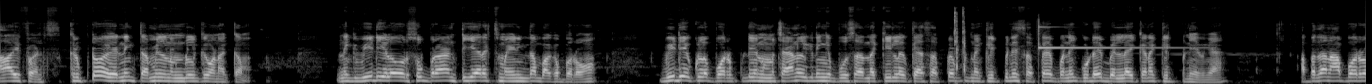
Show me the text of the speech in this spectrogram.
Hi friends crypto earning Tamil நண்பர்களுக்கு வணக்கம். இன்றைக்கி வீடியோவில் ஒரு சூப்பரான டிஆர்எக்ஸ் மைனிங் தான் பார்க்க போகிறோம் வீடியோக்குள்ளே போகிறப்படி நம்ம சேனலுக்கு நீங்கள் புதுசாக இருந்தால் கீழே இருக்க சப்ஸ்கிரைப் பண்ண கிளிக் பண்ணி சப்ஸ்கிரைப் பண்ணி கூட பெல் ஐக்கானை கிளிக் பண்ணிடுங்க அப்போ தான் நான் போடுற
